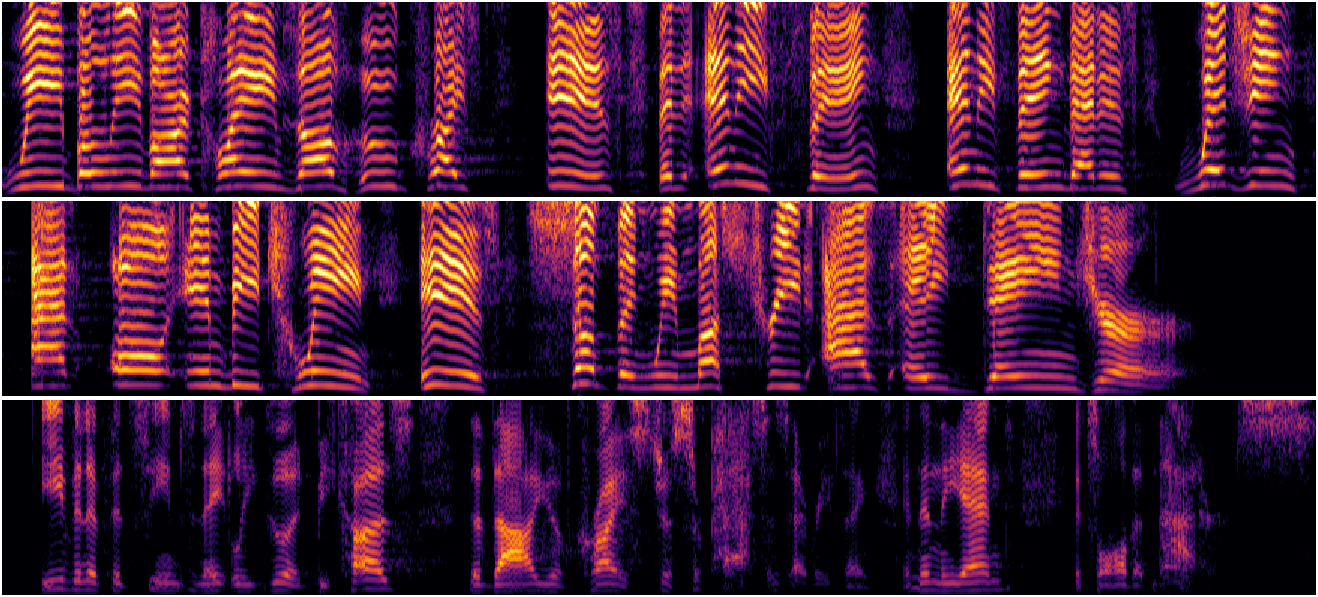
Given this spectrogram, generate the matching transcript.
we believe our claims of who Christ is, then anything, anything that is wedging at all in between is something we must treat as a danger, even if it seems innately good, because the value of Christ just surpasses everything. And in the end, it's all that matters.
